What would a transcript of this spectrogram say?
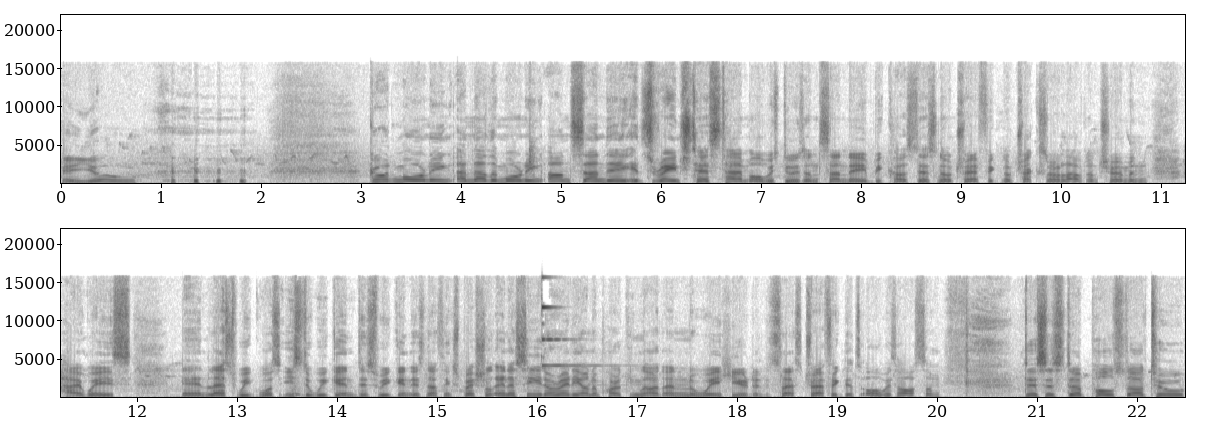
Hey yo! Good morning, another morning on Sunday. It's range test time. Always do it on Sunday because there's no traffic, no trucks are allowed on German highways. And last week was Easter weekend. This weekend is nothing special. And I see it already on the parking lot and on the way here that it's less traffic. That's always awesome. This is the Polestar 2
